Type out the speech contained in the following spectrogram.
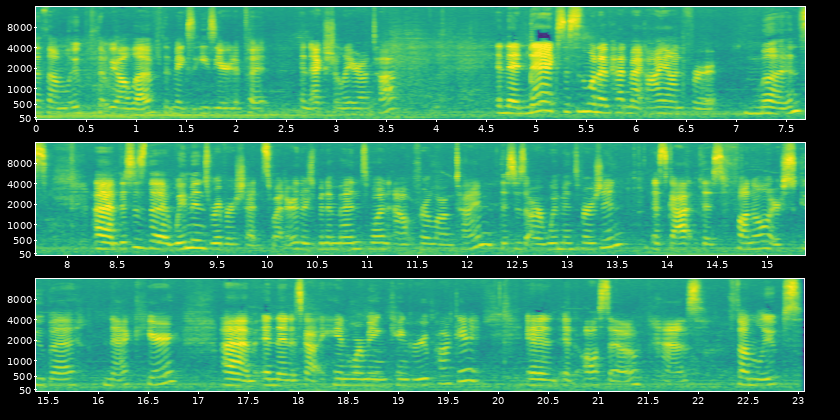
the thumb loop that we all love that makes it easier to put an extra layer on top. And then next, this is the one I've had my eye on for months. Um, this is the women's river shed sweater. There's been a men's one out for a long time. This is our women's version. It's got this funnel or scuba neck here. Um, and then it's got a hand warming kangaroo pocket. And it also has thumb loops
